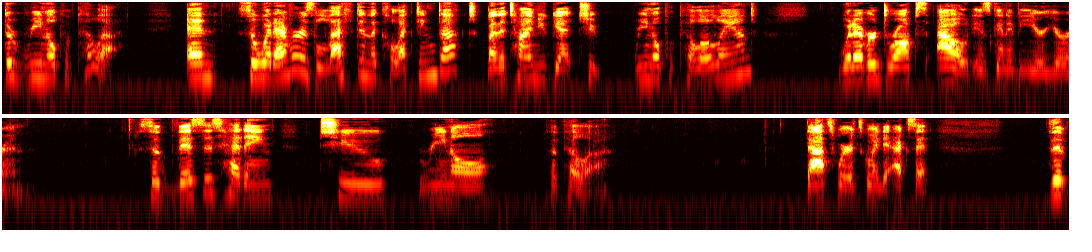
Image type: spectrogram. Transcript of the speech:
the renal papilla. And so whatever is left in the collecting duct by the time you get to renal papilla land, whatever drops out is going to be your urine. So this is heading to renal papilla. That's where it's going to exit the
